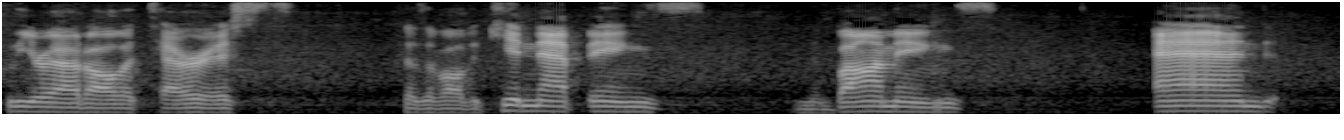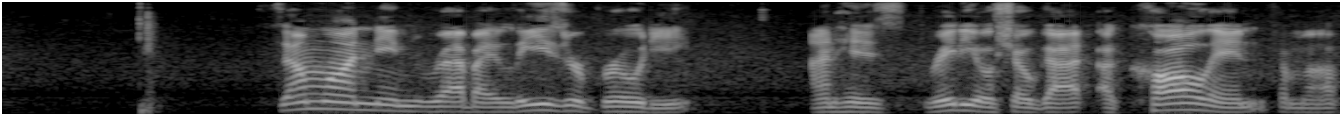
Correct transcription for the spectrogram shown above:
clear out all the terrorists because of all the kidnappings and the bombings, and someone named Rabbi Lazer Brody on his radio show got a call in from a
